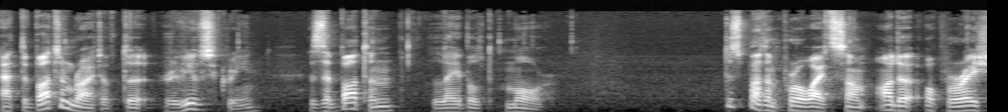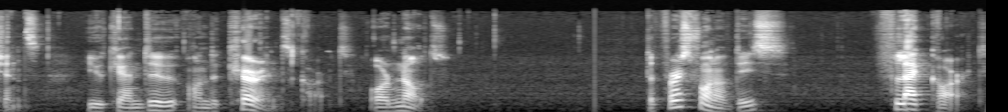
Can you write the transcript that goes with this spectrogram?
At the bottom right of the review screen is a button labeled more. This button provides some other operations you can do on the current card or note. The first one of these, flag card.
